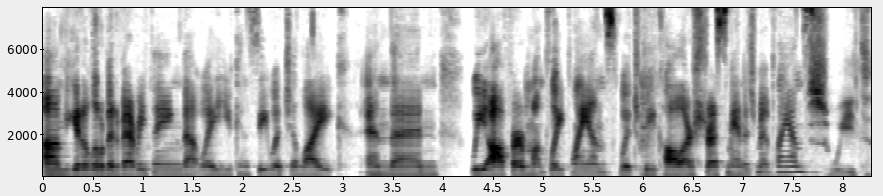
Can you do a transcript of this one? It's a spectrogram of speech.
Um, you get a little bit of everything. That way you can see what you like. And then we offer monthly plans, which we call our stress management plans Sweet.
